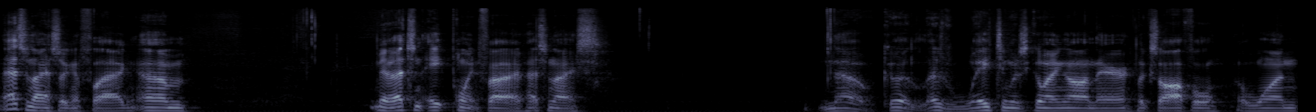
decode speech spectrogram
That's a nice looking flag. Um, yeah, that's an 8.5. That's nice. No, good. There's way too much going on there. Looks awful. A 1.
